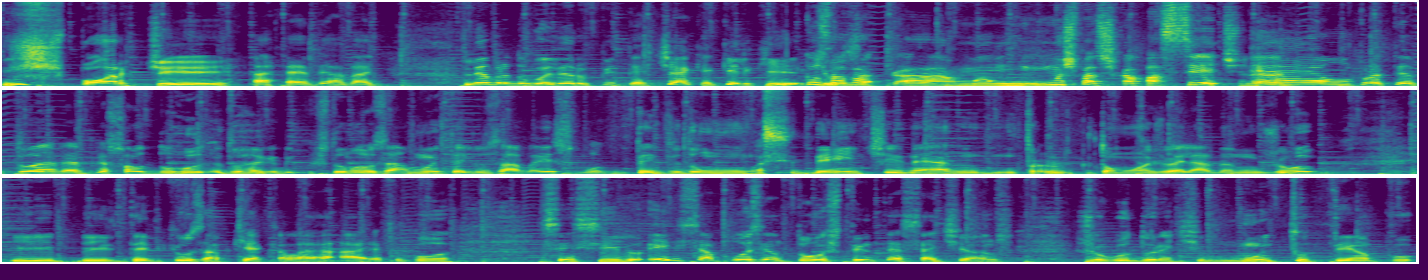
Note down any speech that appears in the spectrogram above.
Esporte! É verdade. Lembra do goleiro Peter Cech, aquele que, Que usava ah, uma, uma espécie de capacete, né? É um protetor, né? O pessoal do, do rugby costuma usar muito. Ele usava isso ter tido um acidente, né? Tomou uma joelhada num jogo e ele teve que usar porque aquela área ficou sensível. Ele se aposentou aos 37 anos, jogou durante muito tempo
